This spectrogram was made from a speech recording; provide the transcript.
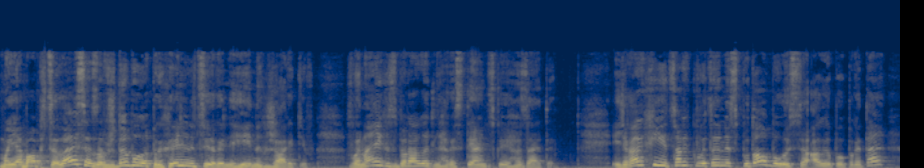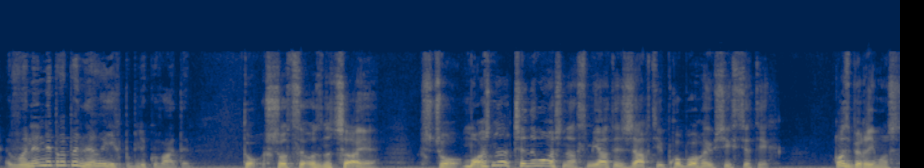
Моя бабця Леся завжди була прихильницею релігійних жартів. Вона їх збирала для християнської газети. Ієрархії церкви це не сподобалося, але попри те, вони не припинили їх публікувати. То що це означає? Що можна чи не можна сміяти з жартів про Бога і всіх святих? Розберімось.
